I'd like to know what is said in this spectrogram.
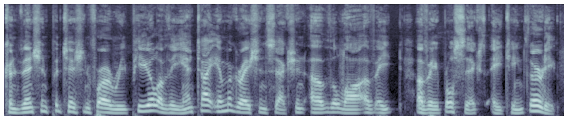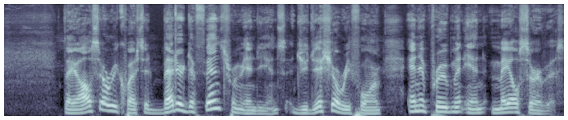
convention petitioned for a repeal of the anti immigration section of the law of, eight, of April 6, 1830. They also requested better defense from Indians, judicial reform, and improvement in mail service.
